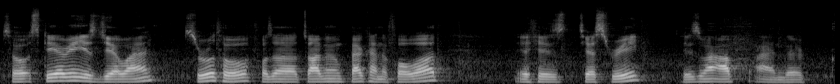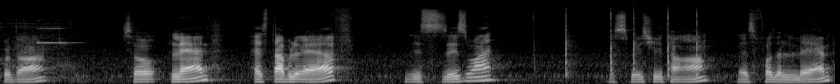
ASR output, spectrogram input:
So steering is J1. Throttle for the driving back and forward. It is J3. This one up and uh, go down. So lamp, SWF, is this one. switch it on. That's for the lamp.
